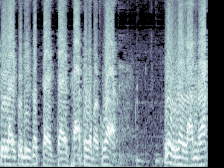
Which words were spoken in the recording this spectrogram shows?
จุไรก็ดีก็แปลกใจพระท่านก็บอกว่า ลูกและหลานรัก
